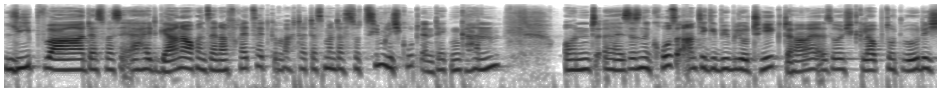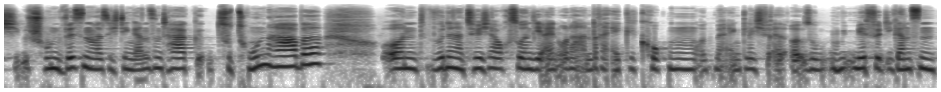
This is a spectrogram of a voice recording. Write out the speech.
lieb war, das, was er halt gerne auch in seiner Freizeit gemacht hat, dass man das so ziemlich gut entdecken kann. Und äh, es ist eine großartige Bibliothek da. Also ich glaube, dort würde ich schon wissen, was ich den ganzen Tag zu tun habe und würde natürlich auch so in die ein oder andere Ecke gucken und mir eigentlich, also mir für die ganzen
